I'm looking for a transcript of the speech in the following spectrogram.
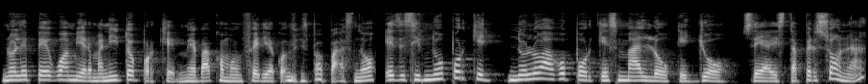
No le pego a mi hermanito porque me va como en feria con mis papás, ¿no? Es decir, no porque no lo hago porque es malo que yo sea esta persona,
